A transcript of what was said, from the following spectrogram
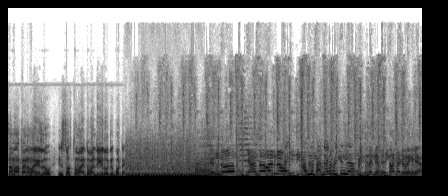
സമാധാനമായല്ലോ? ഇനി സ്വസ്ഥമായിട്ട് വണ്ടി ഈ റോഡിൽ പോട്ടെ? എന്തോ? ഞാൻ എന്താ പറഞ്ഞു? അതിന് തന്നാലും വിളിച്ചില്ല. വിളിച്ചു തന്നെ എങ്ങനെയാ?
